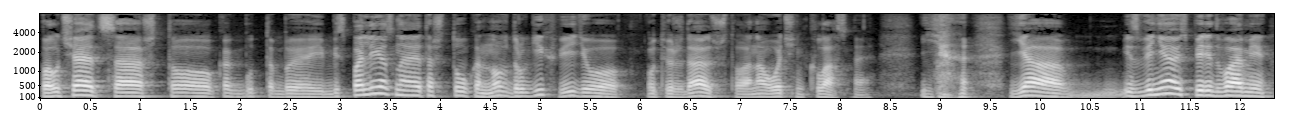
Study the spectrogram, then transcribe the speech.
Получается, что как будто бы и бесполезная эта штука, но в других видео утверждают, что она очень классная. Я, я извиняюсь перед вами,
